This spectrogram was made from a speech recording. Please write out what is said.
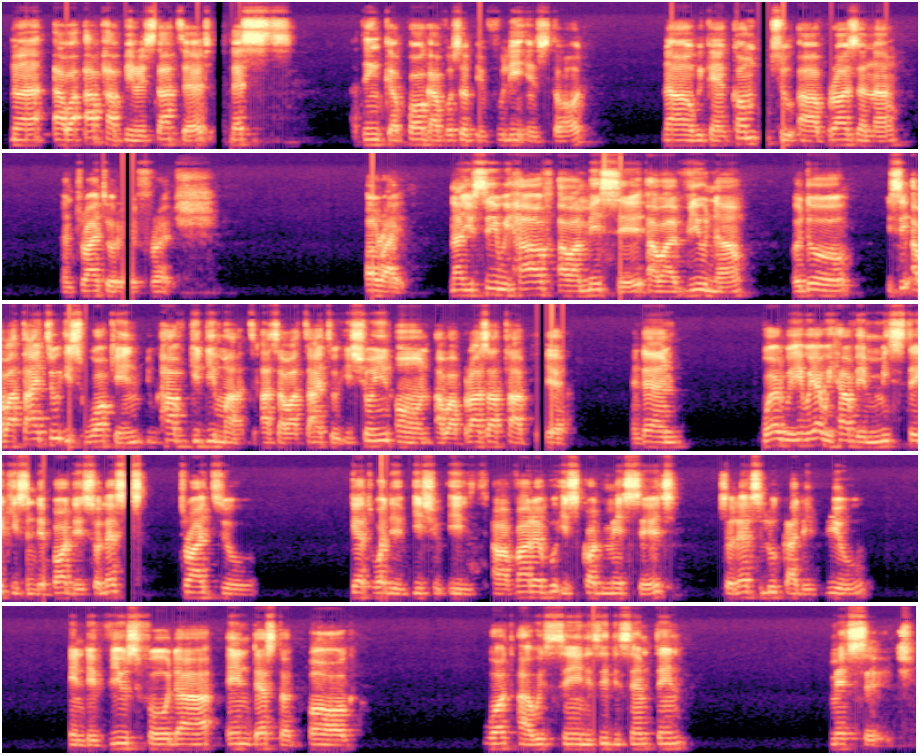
Now, our app have been restarted. Let's, I think uh, Pug have also been fully installed. Now we can come to our browser now and try to refresh. All right. Now you see we have our message, our view now. Although you see our title is working, you have GuideMart as our title. It's showing on our browser tab here. And then where we where we have a mistake is in the body. So let's try to get what the issue is. Our variable is called message. So let's look at the view in the views folder index.pug. What are we seeing? Is it the same thing? Message.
